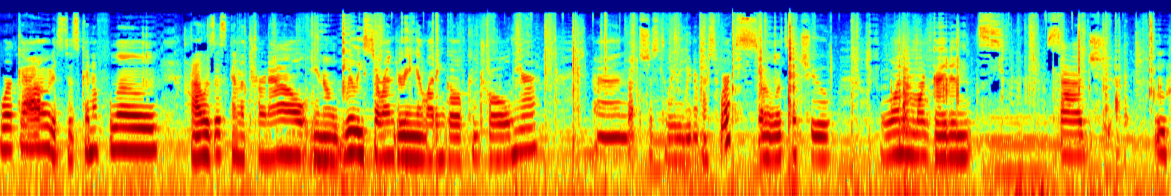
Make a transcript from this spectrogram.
work out is this gonna flow how is this gonna turn out you know really surrendering and letting go of control here and that's just the way the universe works so let's get you one more guidance sag Oof.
